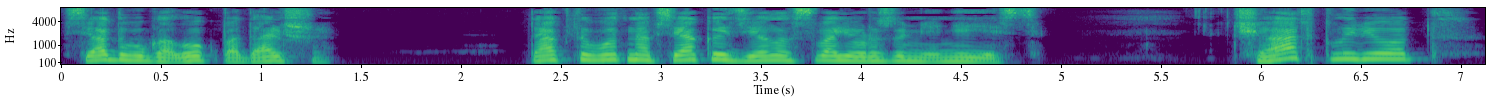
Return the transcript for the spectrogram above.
сяду в уголок подальше. Так-то вот на всякое дело свое разумение есть. Чат плывет,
